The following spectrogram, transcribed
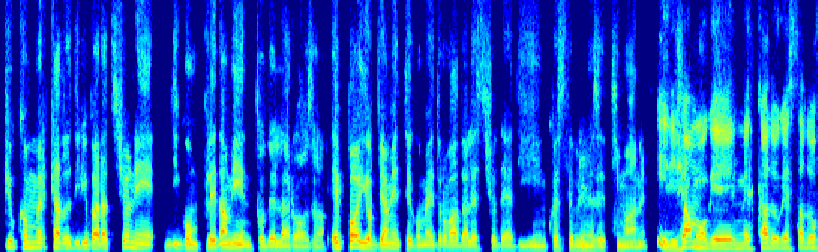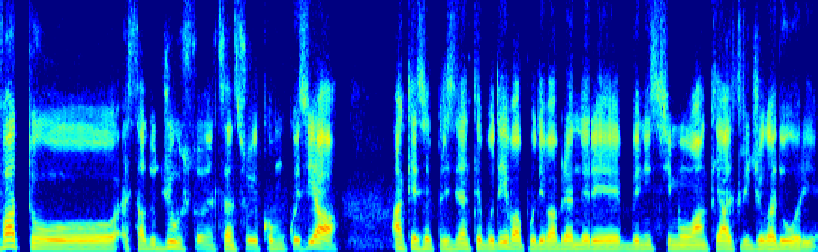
più che un mercato di riparazione di completamento della rosa. E poi ovviamente come hai trovato Alessio Teti in queste prime settimane? Sì, diciamo che il mercato che è stato fatto è stato giusto, nel senso che comunque sia anche se il presidente poteva, poteva prendere benissimo anche altri giocatori.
